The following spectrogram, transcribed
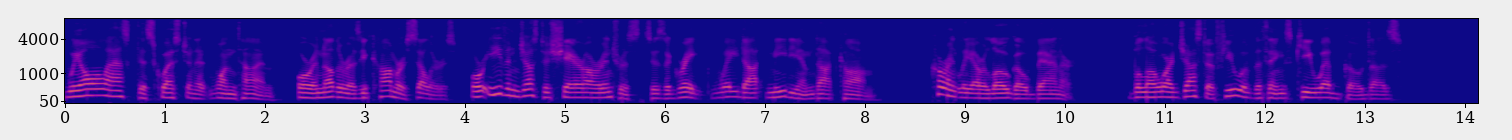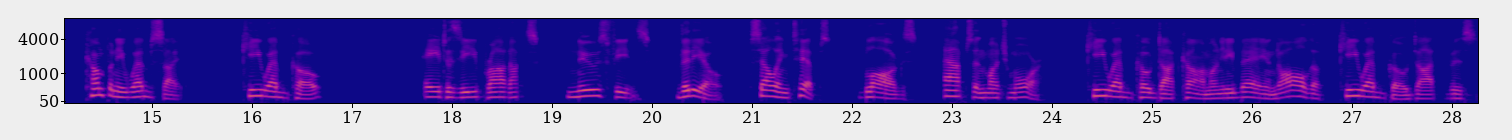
We all ask this question at one time or another as e-commerce sellers, or even just to share our interests is a great way. Medium.com. Currently our logo banner. Below are just a few of the things KeyWebCo does. Company website. KeyWebCo. A to Z products, news feeds, video, selling tips, blogs, apps and much more. KeyWebCo.com on eBay and all the KeyWebCo.biz.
